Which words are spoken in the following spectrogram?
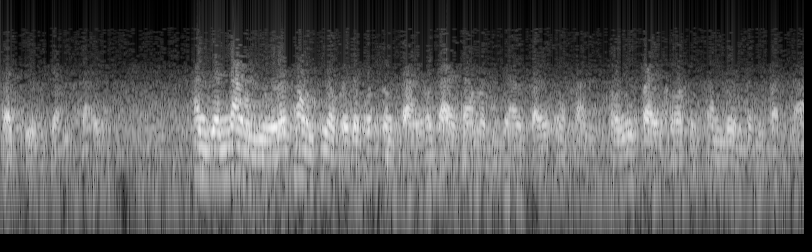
พระจ้าแจ่มใส ท่านจะนั่งอยู่แล้วท่องเที่ยวไปแต่พบต่างๆเขาได้ตามอัธยาศัยของท่านตอนนี้ไปขอทุกท่านเริ่มปฏิบัติได้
